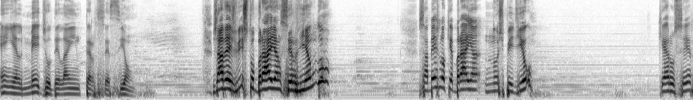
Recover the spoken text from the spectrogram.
em el meio de la intercessão. Já habéis visto Brian servindo? Sabes lo que Brian nos pediu? Quero ser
